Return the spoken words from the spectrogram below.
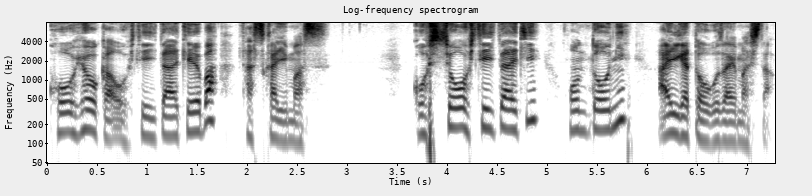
高評価をしていただければ助かります。ご視聴していただき本当にありがとうございました。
